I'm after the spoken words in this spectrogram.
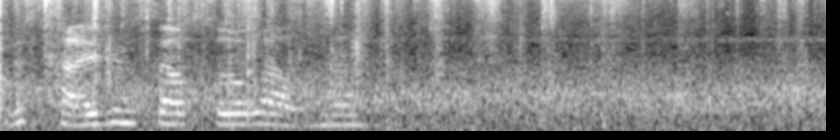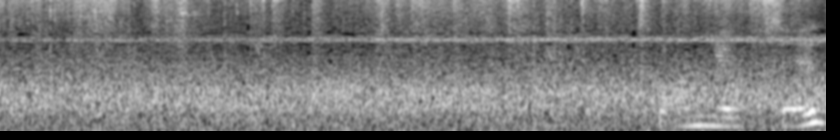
He just carries himself so well, suit.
